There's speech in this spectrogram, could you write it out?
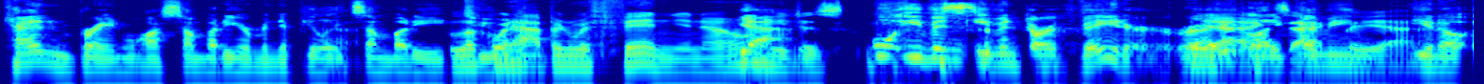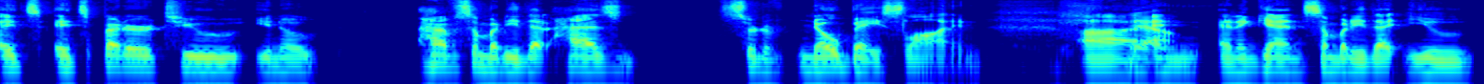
can brainwash somebody or manipulate yeah. somebody look to, what happened with Finn you know yeah he just well even even Darth Vader right yeah, like exactly, I mean yeah. you know it's it's better to you know have somebody that has sort of no baseline uh, yeah. and and again somebody that you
